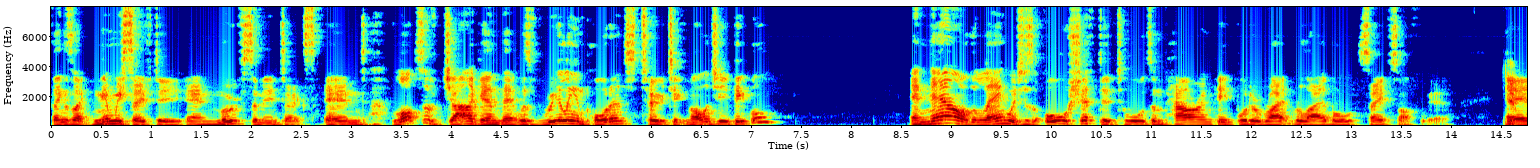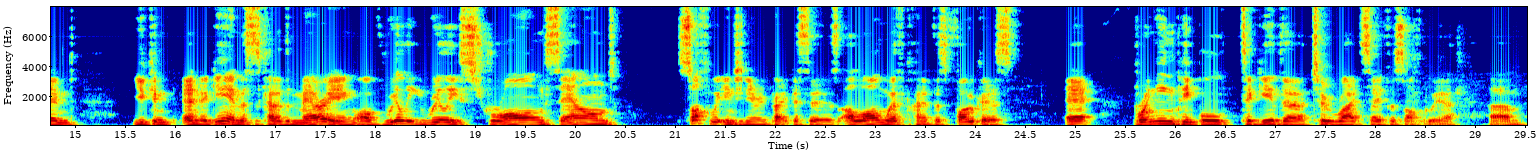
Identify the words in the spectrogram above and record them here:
things like memory safety and move semantics and lots of jargon that was really important to technology people. And now the language has all shifted towards empowering people to write reliable, safe software. Yep. And you can, and again, this is kind of the marrying of really, really strong, sound software engineering practices along with kind of this focus at bringing people together to write safer software. Um,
